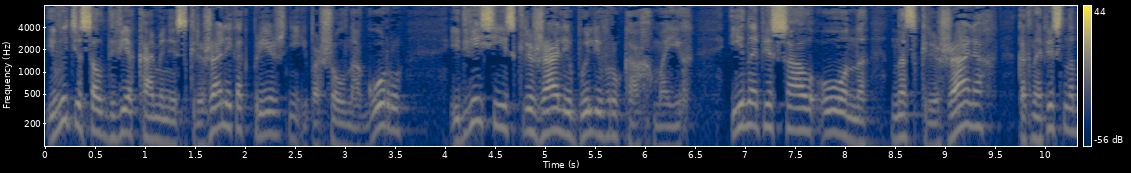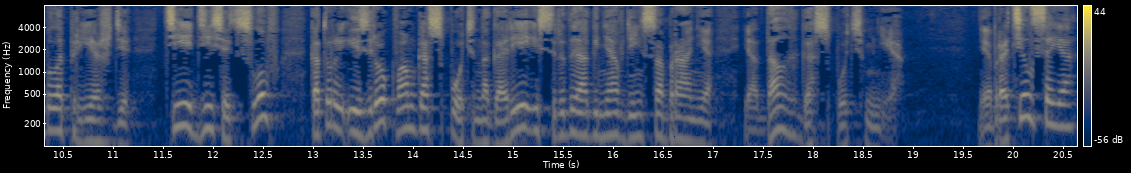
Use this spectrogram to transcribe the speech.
и вытесал две каменные скрижали, как прежние, и пошел на гору, и две сии скрижали были в руках моих. И написал он на скрижалях, как написано было прежде, те десять слов, которые изрек вам Господь на горе из среды огня в день собрания, и отдал их Господь мне. И обратился я,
